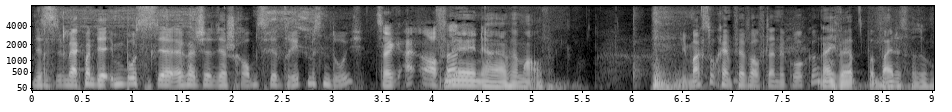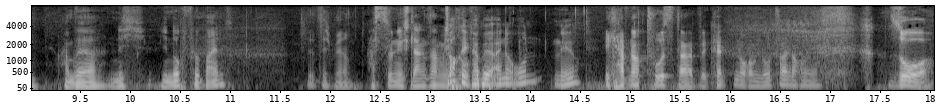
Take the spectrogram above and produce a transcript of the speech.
Jetzt merkt man, der Imbus, der, äh, der Schraubenzieher dreht ein bisschen durch. Soll ich aufhören? Nee, na, hör mal auf. Wie magst du keinen Pfeffer auf deine Gurke? Na, ich will beides versuchen. Haben wir ja nicht genug für beides? Jetzt nicht mehr. Hast du nicht langsam Doch, genug? ich habe hier eine ohne. Nee. Ich habe noch Toast da. Wir könnten noch im Notfall noch ein, So,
